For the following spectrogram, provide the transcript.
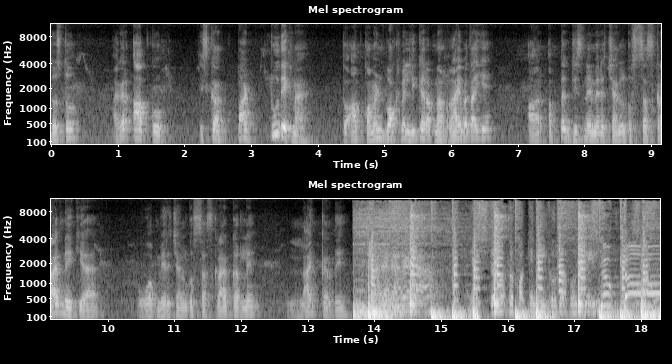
दोस्तों अगर आपको इसका पार्ट टू देखना है तो आप कमेंट बॉक्स में लिखकर अपना राय बताइए। और अब तक जिसने मेरे चैनल को सब्सक्राइब नहीं किया है वो अब मेरे चैनल को सब्सक्राइब कर ले लाइक कर दे। It's the motherfucking Eagle Double G. Snoop Dogg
